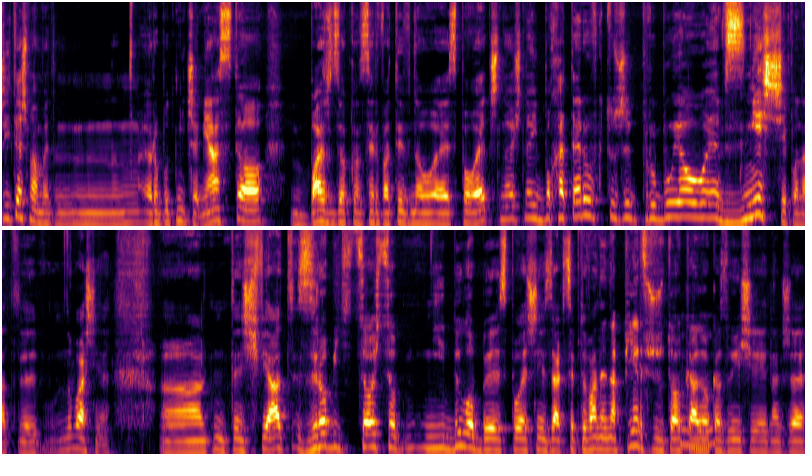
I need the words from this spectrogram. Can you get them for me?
Czyli też mamy mm, robotnicze miasto, bardzo konserwatywną e, społeczność, no i bohaterów, którzy próbują e, wznieść się ponad, e, no właśnie, ten świat, zrobić coś, co nie byłoby społecznie zaakceptowane na pierwszy rzut oka, ale okazuje się jednak, że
